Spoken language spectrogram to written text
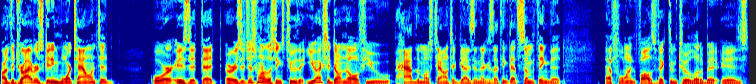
Are the drivers getting more talented? Or is it that, or is it just one of those things too that you actually don't know if you have the most talented guys in there? Because I think that's something that F1 falls victim to a little bit is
